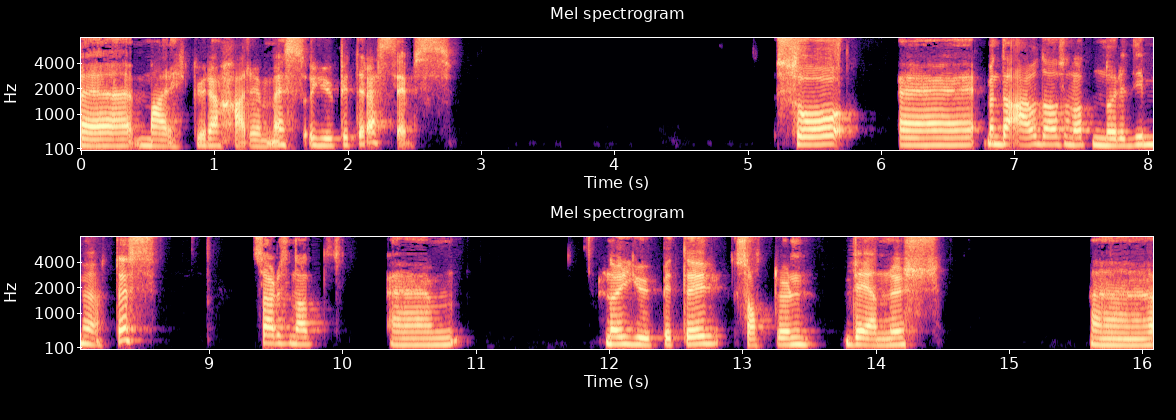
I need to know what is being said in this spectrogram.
eh, Merkur er Hermes og Jupiter er Sevs. Så eh, Men det er jo da sånn at når de møtes, så er det sånn at eh, når Jupiter, Saturn, Venus eh,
